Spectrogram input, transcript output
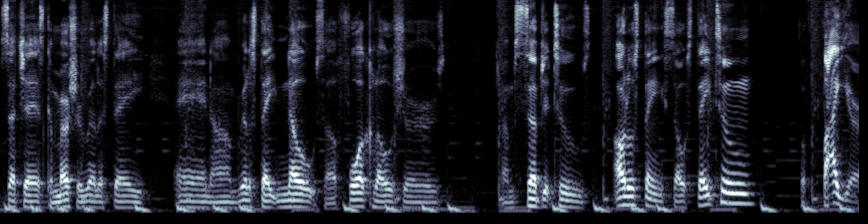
such as commercial real estate and um, real estate notes, uh, foreclosures, um, subject tos, all those things. So stay tuned for fire.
